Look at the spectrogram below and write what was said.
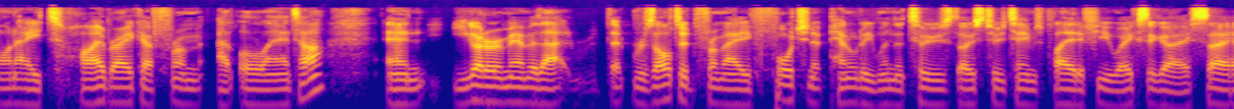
on a tiebreaker from Atlanta, and you got to remember that that resulted from a fortunate penalty when the twos those two teams played a few weeks ago. So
